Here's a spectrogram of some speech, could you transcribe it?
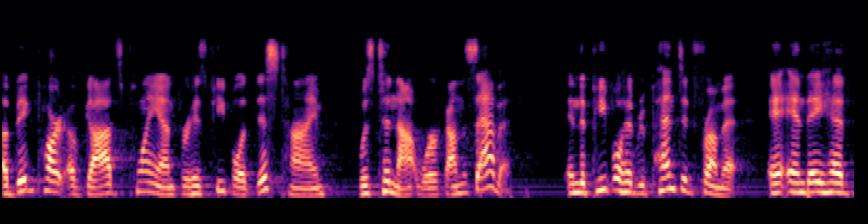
a big part of God's plan for his people at this time was to not work on the Sabbath. And the people had repented from it and they had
